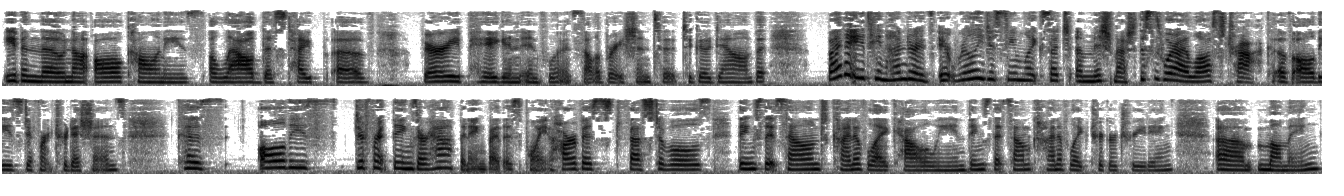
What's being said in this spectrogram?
even though not all colonies allowed this type of very pagan influence celebration to, to go down. But by the 1800s, it really just seemed like such a mishmash. This is where I lost track of all these different traditions because all these different things are happening by this point. Harvest festivals, things that sound kind of like Halloween, things that sound kind of like trick or treating, um, mumming,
